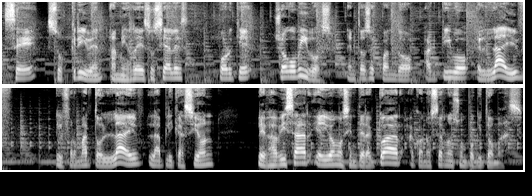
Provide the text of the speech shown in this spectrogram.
se suscriben a mis redes sociales porque yo hago vivos. Entonces cuando activo el live, el formato live, la aplicación les va a avisar y ahí vamos a interactuar, a conocernos un poquito más.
